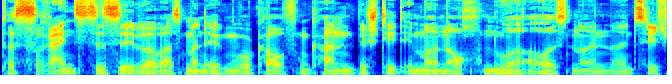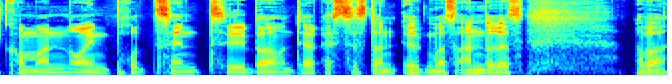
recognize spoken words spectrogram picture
das reinste Silber, was man irgendwo kaufen kann, besteht immer noch nur aus 99,9% Silber und der Rest ist dann irgendwas anderes. Aber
